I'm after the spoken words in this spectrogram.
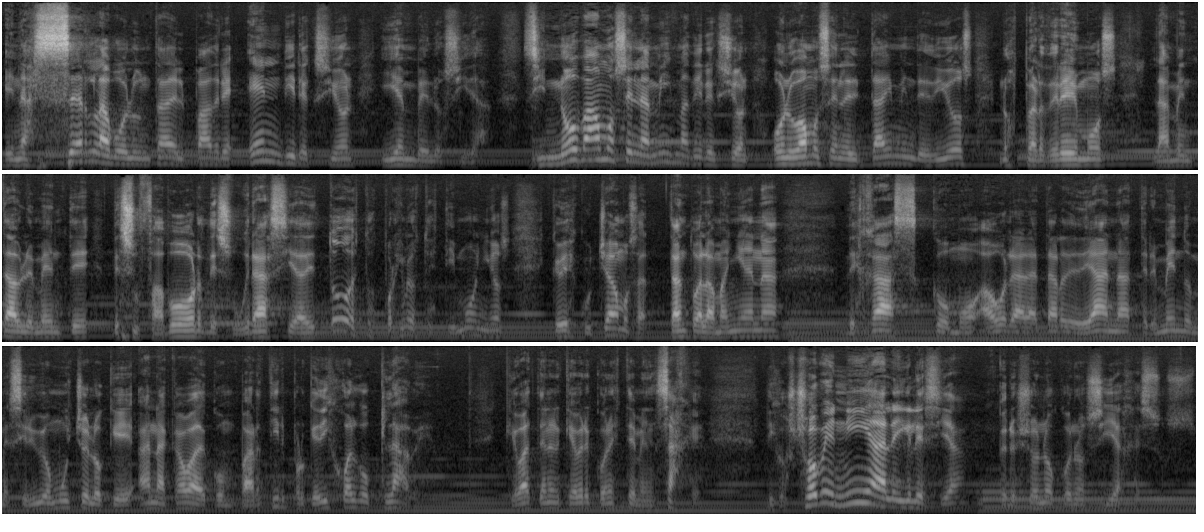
en hacer la voluntad del Padre en dirección y en velocidad. Si no vamos en la misma dirección o no vamos en el timing de Dios, nos perderemos lamentablemente de su favor, de su gracia, de todos estos, por ejemplo, testimonios que hoy escuchamos, tanto a la mañana de Haas como ahora a la tarde de Ana. Tremendo, me sirvió mucho lo que Ana acaba de compartir porque dijo algo clave que va a tener que ver con este mensaje. Dijo, yo venía a la iglesia, pero yo no conocía a Jesús.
